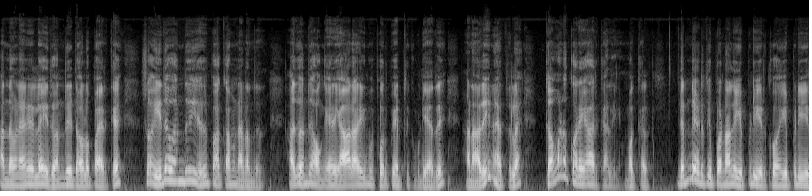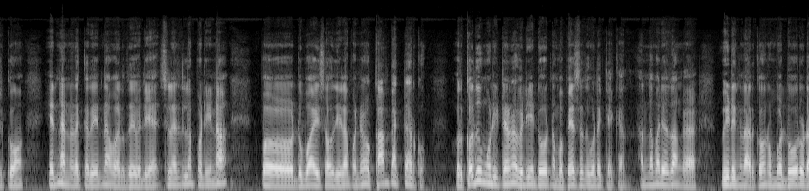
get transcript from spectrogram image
அந்த நிலையில் இது வந்து டெவலப் ஆகிருக்கு ஸோ இதை வந்து எதிர்பார்க்காம நடந்தது. அது வந்து அவங்க யாராலையுமே பொறுப்பேற்றுக்க முடியாது. ஆனால் அதே நேரத்தில் கவனக்குறையாக இருக்காதீங்க மக்கள். எந்த இடத்துக்கு போனாலும் எப்படி இருக்கும் எப்படி இருக்கும் என்ன நடக்குது என்ன வருது வெளியே? சில இடத்துல போனீங்கன்னா இப்போது துபாய் சவுதியெலாம் போனீங்கன்னா காம்பேக்டாக இருக்கும். ஒரு கது மூடிட்டேன்னா வெளியே டோர் நம்ம பேசுறது கூட கேட்காது. அந்த மாதிரி தான் அங்கே வீடுங்களாக இருக்கும். ரொம்ப டோரோட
